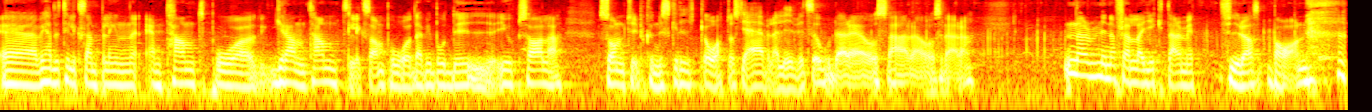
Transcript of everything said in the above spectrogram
Eh, vi hade till exempel en, en tant på, granntant liksom, på, där vi bodde i, i Uppsala, som typ kunde skrika åt oss jävla Livets Ordare och svära och sådär. När mina föräldrar gick där med fyra barn.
